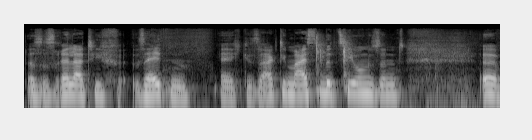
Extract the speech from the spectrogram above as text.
Das ist relativ selten, ehrlich gesagt. Die meisten Beziehungen sind äh,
